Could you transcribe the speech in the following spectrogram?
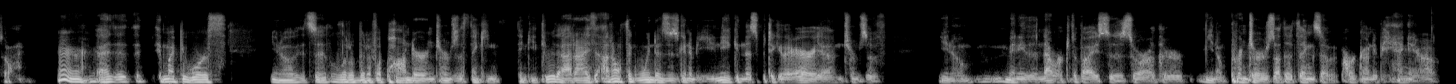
So yeah, it, it, might be worth, you know, it's a little bit of a ponder in terms of thinking thinking through that. And I, I don't think Windows is going to be unique in this particular area in terms of, you know, many of the network devices or other, you know, printers, other things that are going to be hanging out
